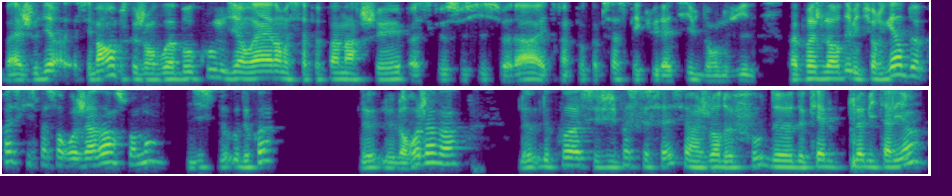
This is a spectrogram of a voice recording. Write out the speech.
bah, je veux dire, c'est marrant parce que j'en vois beaucoup me dire ouais non mais ça peut pas marcher parce que ceci cela être un peu comme ça spéculatif dans le vide. Après je leur dis mais tu regardes de près ce qui se passe au Rojava en ce moment? Ils me disent de, de quoi? De, de, le Rojava de, quoi Je sais pas ce que c'est. C'est un joueur de foot de, quel club italien?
